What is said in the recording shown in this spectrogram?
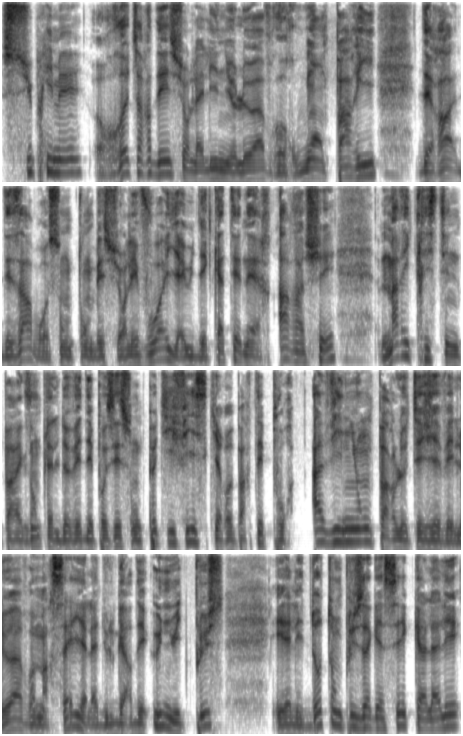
supprimés, retardés sur la ligne Le Havre-Rouen-Paris. Des, des arbres sont tombés sur les voies, il y a eu des caténaires arrachés. Marie-Christine, par exemple, elle devait déposer son petit-fils qui repartait pour Avignon par le TGV Le Havre-Marseille. Elle a dû le garder une nuit de plus et elle est d'autant plus agacée qu'à l'aller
